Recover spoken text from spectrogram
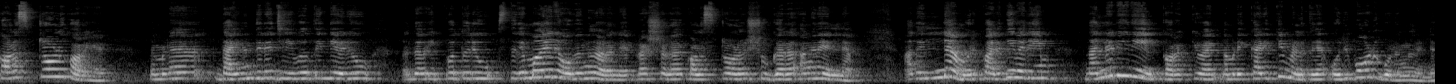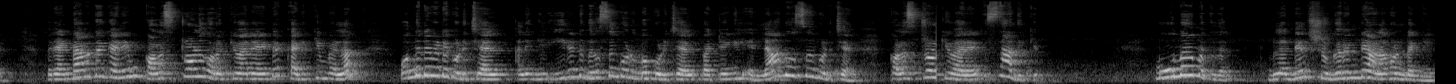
കൊളസ്ട്രോൾ കുറയാൻ. നമ്മുടെ ദൈനംദിന ജീവിതത്തിന്റെ ഒരു എന്താ ഇപ്പോഴത്തെ ഒരു സ്ഥിരമായ രോഗങ്ങളാണല്ലേ? പ്രഷർ കൊളസ്ട്രോൾ ഷുഗർ അങ്ങനെയെല്ലാം. അതെല്ലാം ഒരു പരിധി വരെയും നല്ല രീതിയിൽ കുറയ്ക്കുവാൻ നമ്മുടെ ഈ കരിക്കും വെള്ളത്തിന് ഒരുപാട് ഗുണങ്ങളുണ്ട്. രണ്ടാമത്തെ കാര്യം കൊളസ്ട്രോൾ കുറയ്ക്കുവാനായിട്ട് കരിക്കും വെള്ളം ഒന്നിനെ വിട്ട് കുടിച്ചാൽ അല്ലെങ്കിൽ ഈ രണ്ട് ദിവസം കൂടുമ്പോൾ കുടിച്ചാൽ പറ്റുമെങ്കിൽ എല്ലാ ദിവസവും കുടിച്ചാൽ കൊളസ്ട്രോൾ കുറയ്ക്കുവാനായിട്ട് സാധിക്കും. മൂന്നാമത്തത് ബ്ലഡിൽ ഷുഗറിന്റെ അളവുണ്ടെങ്കിൽ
